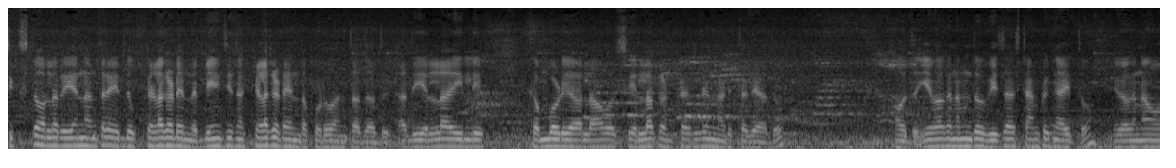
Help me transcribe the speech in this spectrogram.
ಸಿಕ್ಸ್ ಡಾಲರ್ ಏನಂದರೆ ಇದು ಕೆಳಗಡೆಯಿಂದ ಬೇಂಜಿನ ಕೆಳಗಡೆಯಿಂದ ಕೊಡುವಂಥದ್ದು ಅದು. ಅದು ಎಲ್ಲ ಇಲ್ಲಿ ಕಂಬೋಡಿಯಾ ಲಾವೋಸ್ ಎಲ್ಲ ಕಂಟ್ರಿಯಲ್ಲಿ ನಡೀತದೆ ಅದು. ಹೌದು ಇವಾಗ ನಮ್ಮದು ವೀಸಾ ಸ್ಟ್ಯಾಂಪಿಂಗ್ ಆಯಿತು. ಇವಾಗ ನಾವು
